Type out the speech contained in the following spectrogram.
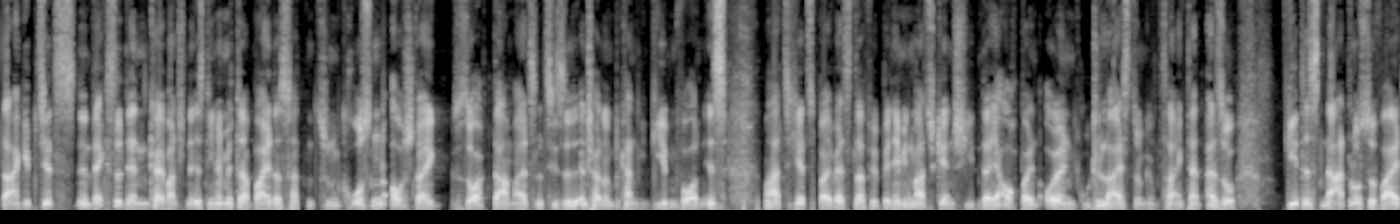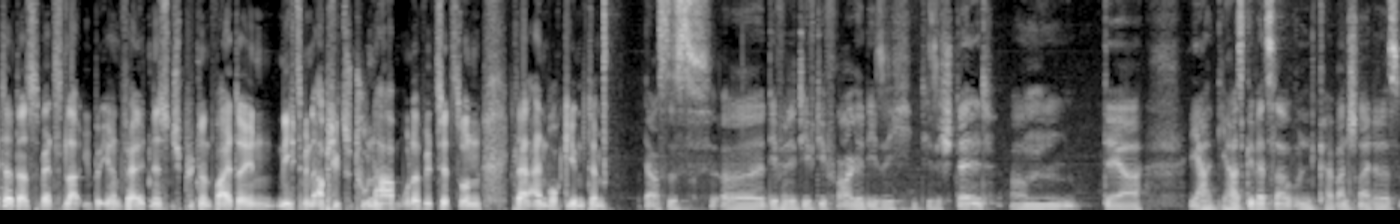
da gibt es jetzt einen Wechsel, denn Kai Wandschner ist nicht mehr mit dabei. Das hat zu einem großen Aufschrei gesorgt damals, als diese Entscheidung bekannt gegeben worden ist. Man hat sich jetzt bei Wetzlar für Benjamin Matschke entschieden, der ja auch bei den Eulen gute Leistung gezeigt hat. Also geht es nahtlos so weiter, dass Wetzlar über ihren Verhältnissen spielt und weiterhin nichts mit dem Abstieg zu tun haben? Oder wird es jetzt so einen kleinen Einbruch geben, Tim? Das ist äh, definitiv die Frage, die sich, die sich stellt. Ähm, der, ja, die Haske Wetzlar und Kai Wandschneider, das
